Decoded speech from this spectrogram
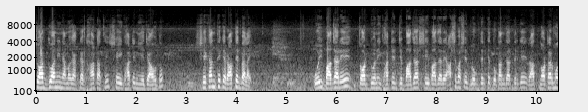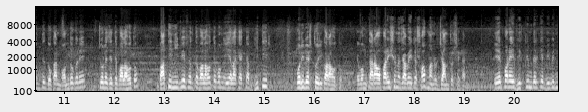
চরদুয়ানি নামক একটা ঘাট আছে, সেই ঘাটে নিয়ে যাওয়া হতো। সেখান থেকে রাতের বেলায় ওই বাজারে, চরদুয়ানি ঘাটের যে বাজার, সেই বাজারে আশেপাশের লোকদেরকে, দোকানদারদেরকে রাত নটার মধ্যে দোকান বন্ধ করে চলে যেতে বলা হতো। বাতি নিভিয়ে ফেলতে বলা হতো এবং এই এলাকায় একটা ভীতির পরিবেশ তৈরি করা হতো এবং তারা অপারেশনে যাবে, এটা সব মানুষ জানতো সেখানে। এরপরে এই ভিকটিমদেরকে বিভিন্ন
